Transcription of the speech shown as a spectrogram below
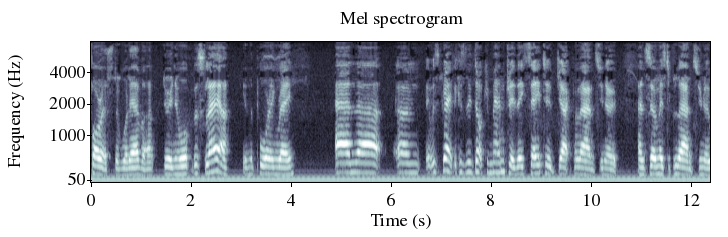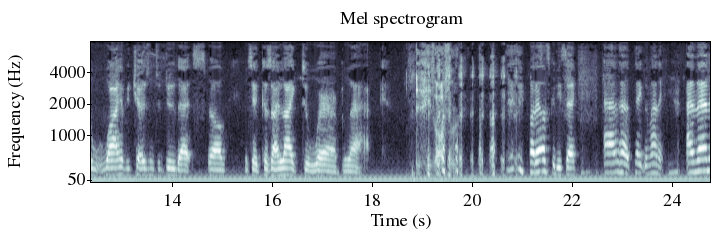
forest or whatever during Hawk the Slayer in the pouring rain. And uh, um, it was great because in the documentary they say to Jack Palance, you know, and so Mr. Palance, you know, why have you chosen to do that film? He said, because I like to wear black. He's awesome. what else could he say? And uh, take the money. And then,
